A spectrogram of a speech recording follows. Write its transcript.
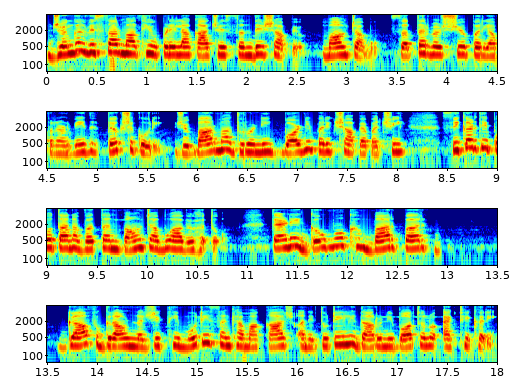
જંગલ વિસ્તારમાંથી ઉપડેલા કાચે સંદેશ આપ્યો. માઉન્ટ આબુ, સત્તર વર્ષીય પર્યાવરણવિદ દક્ષ કોરી, જે બારમા ધોરણની બોર્ડની પરીક્ષા આપ્યા પછી સિકરથી પોતાના વતન માઉન્ટ આબુ આવ્યો હતો. તેણે ગૌમુખ માર્ગ પર ગાફ ગ્રાઉન્ડ નજીકથી મોટી સંખ્યામાં કાચ અને તૂટેલી દારૂની બોટલો એકઠી કરી.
